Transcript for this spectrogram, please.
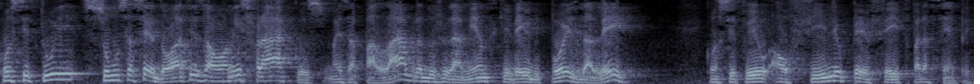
constitui sumos sacerdotes a homens fracos, mas a palavra do juramento que veio depois da lei constituiu ao Filho perfeito para sempre.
